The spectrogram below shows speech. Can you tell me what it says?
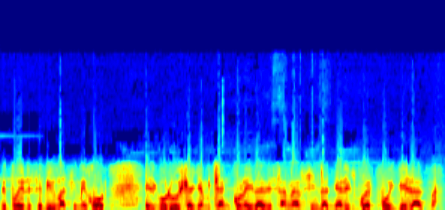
de poderles servir más y mejor, el gurú Shayamichan con la idea de sanar sin dañar el cuerpo y el alma.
